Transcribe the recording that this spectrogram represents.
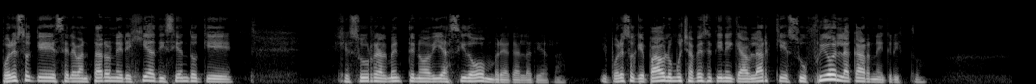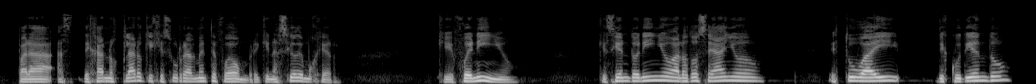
Por eso que se levantaron herejías diciendo que Jesús realmente no había sido hombre acá en la tierra. Y por eso que Pablo muchas veces tiene que hablar que sufrió en la carne Cristo, para dejarnos claro que Jesús realmente fue hombre, que nació de mujer, que fue niño, que siendo niño a los 12 años estuvo ahí discutiendo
